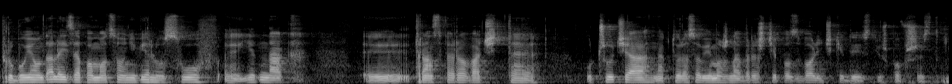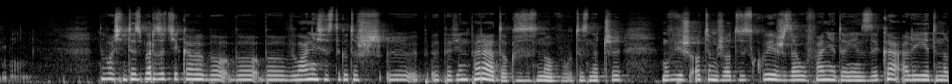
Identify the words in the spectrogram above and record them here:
próbują dalej za pomocą niewielu słów jednak transferować te uczucia, na które sobie można wreszcie pozwolić, kiedy jest już po wszystkim. On. No właśnie, to jest bardzo ciekawe, bo, bo, bo wyłania się z tego też y, pewien paradoks znowu. To znaczy, mówisz o tym, że odzyskujesz zaufanie do języka, ale jedno,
